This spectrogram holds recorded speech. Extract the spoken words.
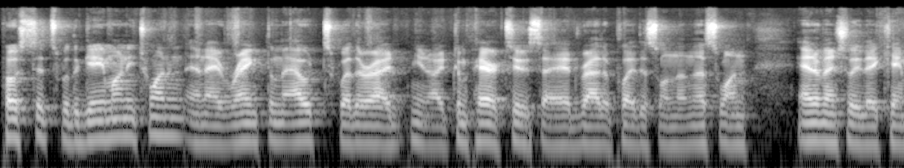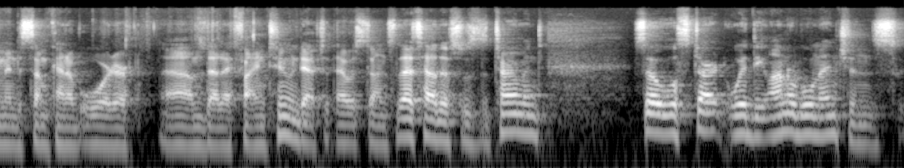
post-its with a game on each one, and I ranked them out whether I'd you know I'd compare two, say I'd rather play this one than this one, and eventually they came into some kind of order um, that I fine-tuned after that was done. So that's how this was determined. So we'll start with the honorable mentions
